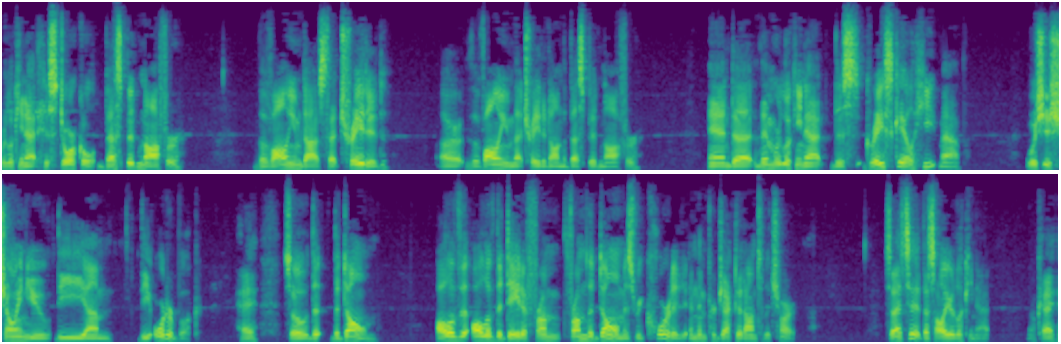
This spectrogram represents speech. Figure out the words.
We're looking at historical best bid and offer, the volume dots that traded, uh, the volume that traded on the best bid and offer, and uh, then we're looking at this grayscale heat map, which is showing you the um, the order book. Okay, so the the DOM, all of the all of the data from from the DOM is recorded and then projected onto the chart. So that's it. That's all you're looking at. Okay.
